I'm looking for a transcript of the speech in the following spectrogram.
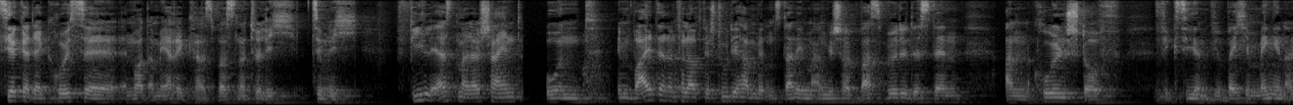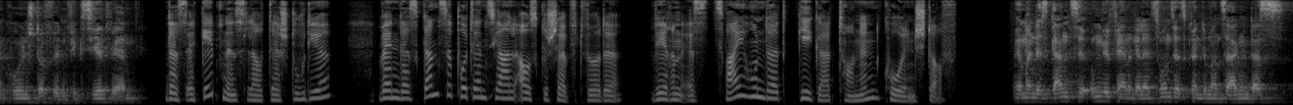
circa der Größe Nordamerikas, was natürlich ziemlich viel erstmal erscheint. Und im weiteren Verlauf der Studie haben wir uns dann eben angeschaut, was würde das denn an Kohlenstoff fixieren, welche Mengen an Kohlenstoff würden fixiert werden. Das Ergebnis laut der Studie, wenn das ganze Potenzial ausgeschöpft würde, wären es 200 Gigatonnen Kohlenstoff. Wenn man das Ganze ungefähr in Relation setzt, könnte man sagen, dass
